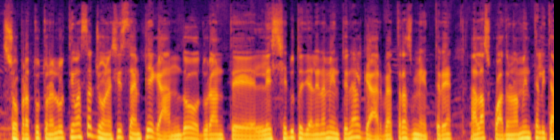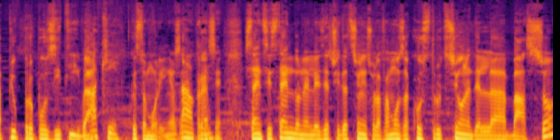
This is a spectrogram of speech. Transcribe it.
soprattutto nell'ultima stagione si sta impiegando durante le sedute di allenamento in Algarve a trasmettere alla squadra una mentalità più propositiva. Ma chi? Questo Mourinho sempre, Ah, ok. sì. Sta insistendo nelle esercitazioni sulla famosa costruzione del basso.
